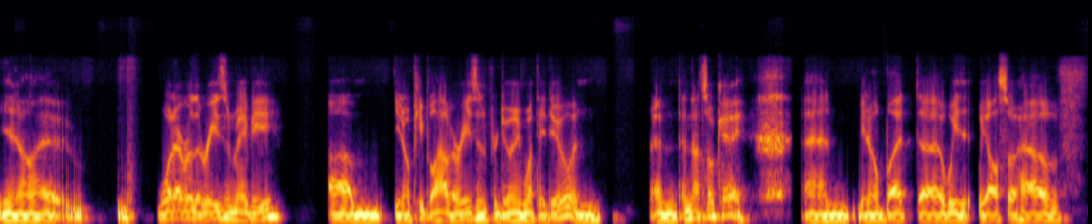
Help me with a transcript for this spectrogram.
You know, I, whatever the reason may be. Um, you know, people have a reason for doing what they do, and and and that's okay. And you know, but uh, we we also have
